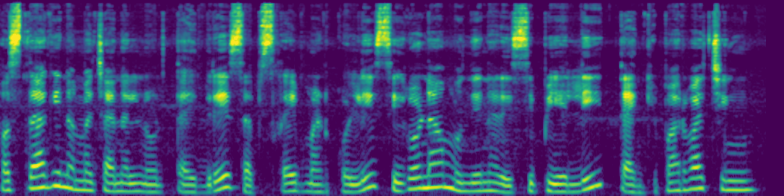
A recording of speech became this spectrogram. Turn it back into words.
ಹೊಸದಾಗಿ ನಮ್ಮ ಚಾನಲ್ ನೋಡ್ತಾ ಇದ್ದರೆ ಸಬ್ಸ್ಕ್ರೈಬ್ ಮಾಡಿಕೊಳ್ಳಿ. ಸಿಗೋಣ ಮುಂದಿನ ರೆಸಿಪಿಯಲ್ಲಿ. Thank you for watching.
